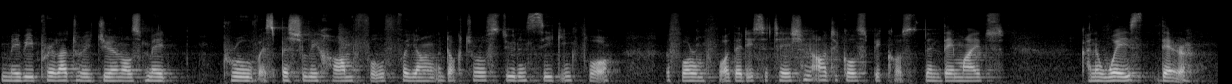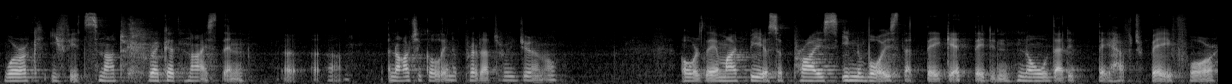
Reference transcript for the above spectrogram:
Maybe predatory journals may prove especially harmful for young doctoral students seeking for a forum for their dissertation articles because then they might kind of waste their work if it's not recognized in uh, uh, an article in a predatory journal. Or there might be a surprise invoice that they get. They didn't know that it, they have to pay for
